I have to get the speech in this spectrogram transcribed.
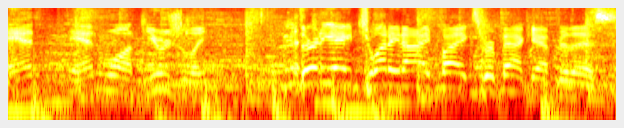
and and one usually. 38-29 Vikes. We're back after this.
